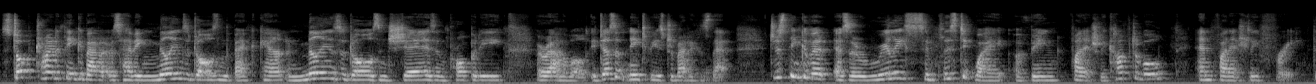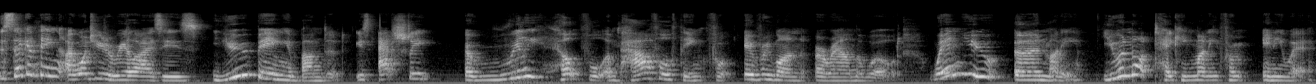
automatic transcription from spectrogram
Stop trying to think about it as having millions of dollars in the bank account and millions of dollars in shares and property around the world. It doesn't need to be as dramatic as that. Just think of it as a really simplistic way of being financially comfortable and financially free. The second thing I want you to realize is you being abundant is actually a really helpful and powerful thing for everyone around the world. When you earn money, you are not taking money from anywhere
